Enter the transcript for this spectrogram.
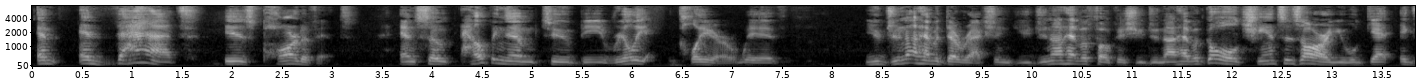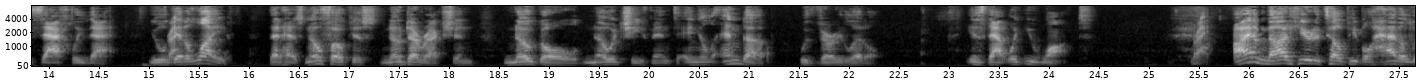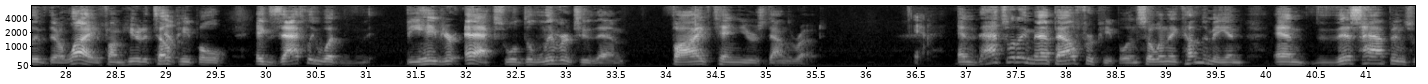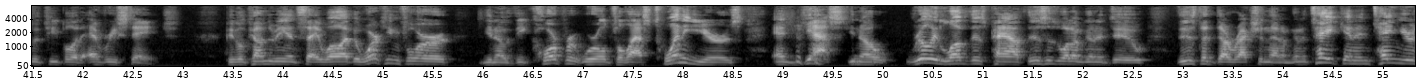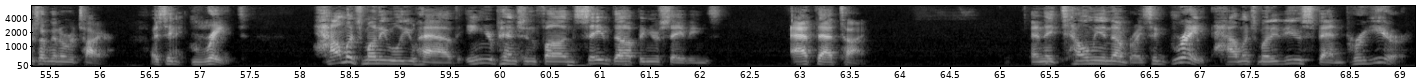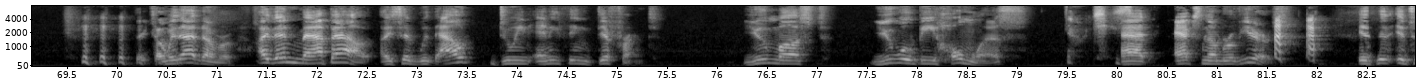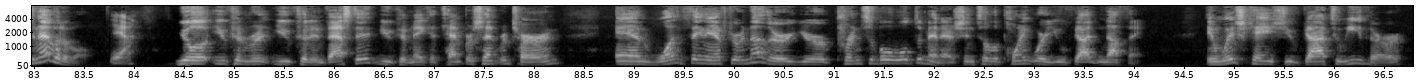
And and that is part of it and so helping them to be really clear with you do not have a direction, you do not have a focus, you do not have a goal, chances are you will get exactly that. You will Right. get a life that has no focus, no direction, no goal, no achievement, and you'll end up with very little. Is that what you want? Right. I am not here to tell people how to live their life. I'm here to tell No. people exactly what behavior X will deliver to them five, ten years down the road. Yeah. And that's what I map out for people. And so when they come to me, and and this happens with people at every stage. People come to me and say, Well, I've been working for, you know, the corporate world for the last 20 years. And yes, you know, really love this path. This is what I'm going to do. This is the direction that I'm going to take. And in 10 years, I'm going to retire. I say, Right. Great. How much money will you have in your pension fund saved up in your savings at that time? And they tell me a number. I said, Great. How much money do you spend per year? they tell me that number. I then map out. I said, without doing anything different, you must, you will be homeless oh, Jeez. at X number of years. it's, it's inevitable. yeah. You'll, you could, re, you could invest it. You could make a 10% return And one thing after another, your principal will diminish until the point where you've got nothing. In which case, you've got to either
